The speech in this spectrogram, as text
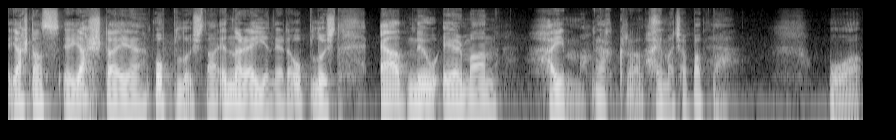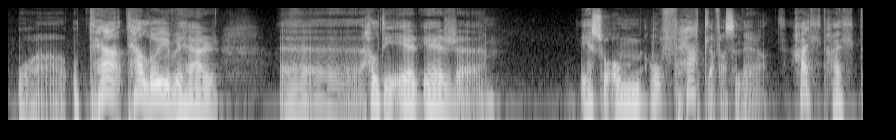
Hjärtans hjärta är upplust. Innan egen är det upplust. Är nu är man hemma. Akkurat. Hemma till pappa. Och, och, och ta, ta liv här eh halt er er er så om ofattla fascinerande. Helt helt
